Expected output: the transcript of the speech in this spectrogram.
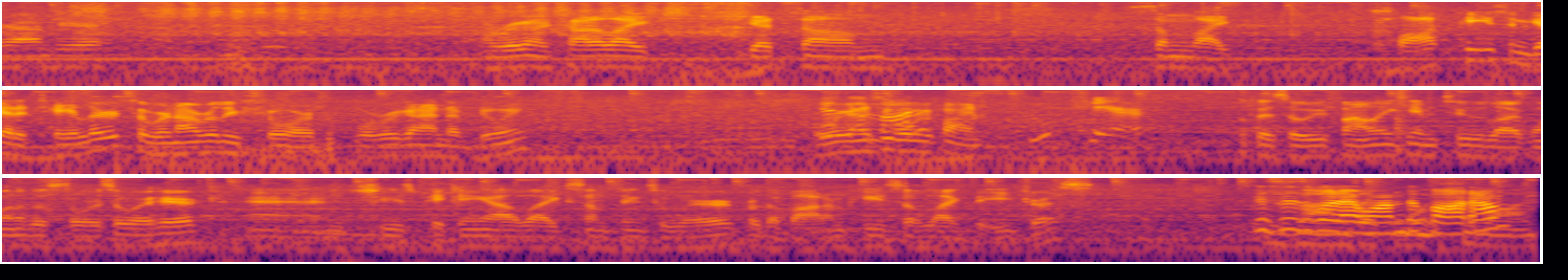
around here. And we're gonna try to like get some some like cloth piece and get it tailored. So we're not really sure what we're gonna end up doing. But we're gonna see what we find. Suits here. Okay, so we finally came to like one of the stores over here and she's picking out like something to wear for the bottom piece of like the e-dress. This is what I want the bottom.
